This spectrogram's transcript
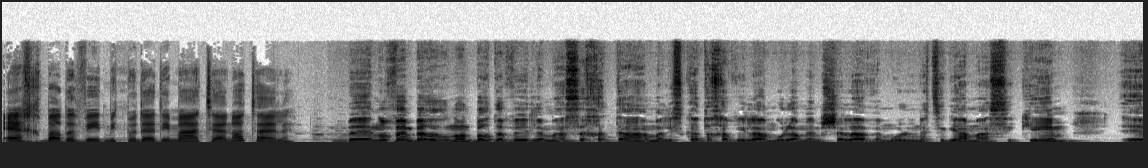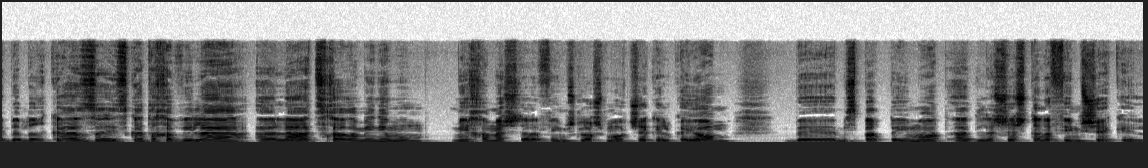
איך בר דוד מתמודד עם הטענות האלה? בנובמבר ארנון בר דוד למעשה חתם על עסקת החבילה מול הממשלה ומול נציגי המעסיקים. אה, במרכז עסקת החבילה העלאת שכר המינימום מ-5,300 שקל כיום במספר פעימות עד ל-6,000 שקל.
